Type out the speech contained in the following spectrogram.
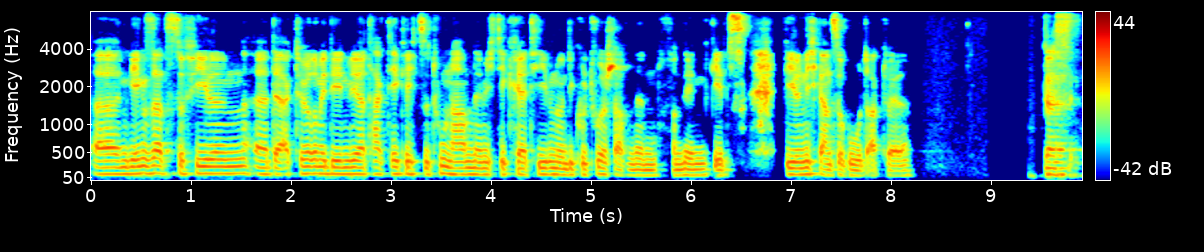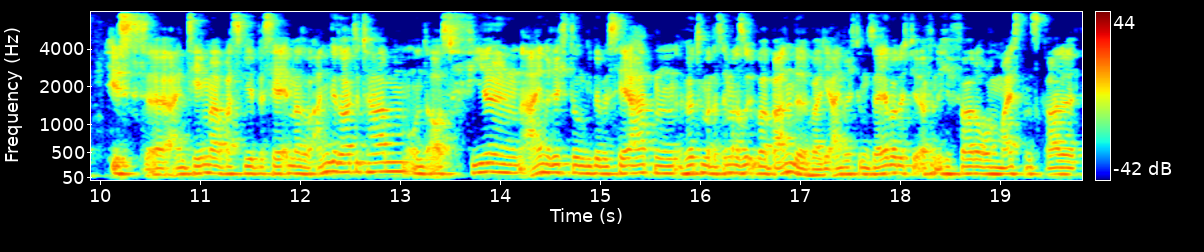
Äh, Im Gegensatz zu vielen äh, der Akteure, mit denen wir tagtäglich zu tun haben, nämlich die Kreativen und die Kulturschaffenden, von denen geht's vielen nicht ganz so gut aktuell. Das ist äh, ein Thema, was wir bisher immer so angedeutet haben und aus vielen Einrichtungen, die wir bisher hatten, hörte man das immer so über Bande, weil die Einrichtungen selber durch die öffentliche Förderung meistens gerade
